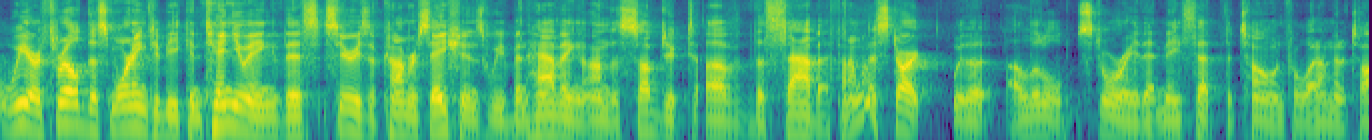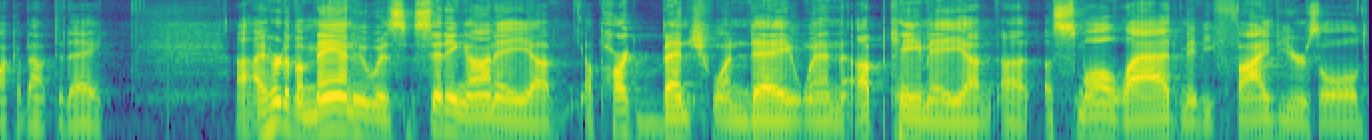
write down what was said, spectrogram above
we are thrilled this morning to be continuing this series of conversations we've been having on the subject of the Sabbath. And I want to start with a, a little story that may set the tone for what I'm going to talk about today. Uh, I heard of a man who was sitting on a, uh, a park bench one day when up came a, um, a, a small lad, maybe five years old,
